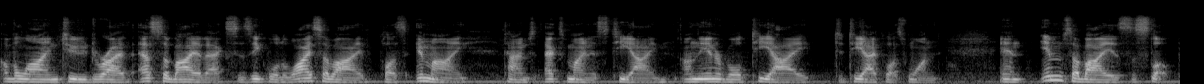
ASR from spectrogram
of a line to derive s sub i of x is equal to y sub i plus mi times x minus ti on the interval ti to ti plus 1 and m sub i is the slope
